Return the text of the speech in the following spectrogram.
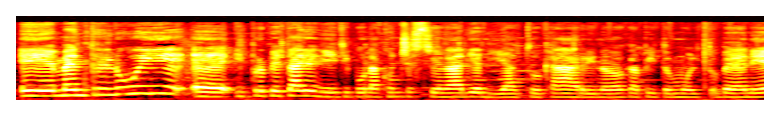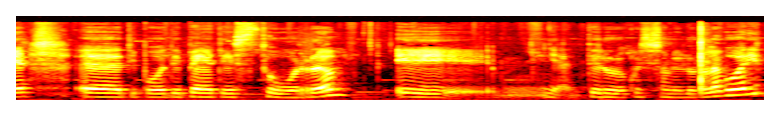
e mentre lui è il proprietario di tipo una concessionaria di autocarri non ho capito molto bene eh, tipo The Pete Store e niente, loro, questi sono i loro lavori.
